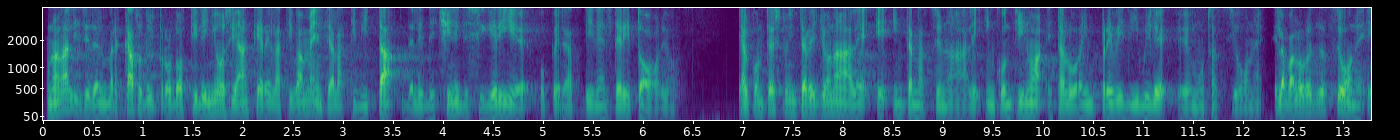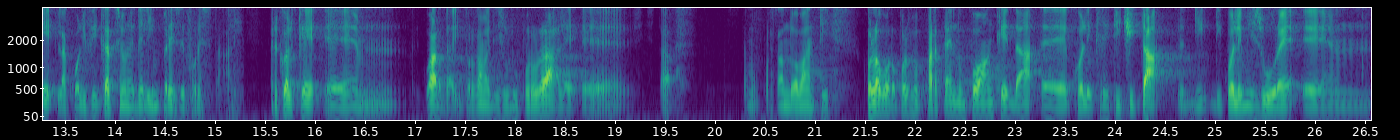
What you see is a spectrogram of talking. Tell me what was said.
un'analisi del mercato dei prodotti legnosi anche relativamente all'attività delle decine di sigherie operati nel territorio e al contesto interregionale e internazionale in continua e talora imprevedibile eh, mutazione e la valorizzazione e la qualificazione delle imprese forestali. Per quel che ehm, riguarda il programma di sviluppo rurale, eh, sta, stiamo portando avanti col lavoro proprio partendo un po' anche da eh, quelle criticità di, di quelle misure ehm,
